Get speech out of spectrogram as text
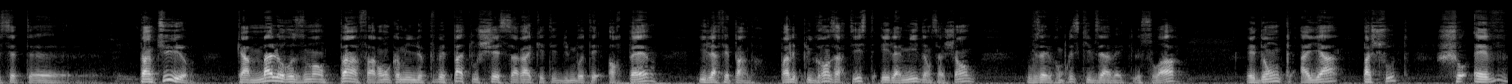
cette euh, peinture qu'a malheureusement peint Pharaon, comme il ne pouvait pas toucher Sarah, qui était d'une beauté hors pair, il l'a fait peindre par les plus grands artistes et il l'a mis dans sa chambre. Vous avez compris ce qu'il faisait avec le soir. Et donc, Aya Pashut Shoev,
